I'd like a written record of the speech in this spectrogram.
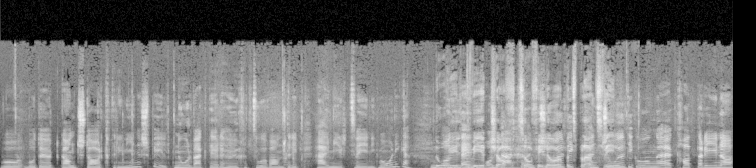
wo, wo dort ganz stark drin spielt. Nur wegen dieser hohen Zuwanderung haben wir zu wenig Wohnungen. Nur und weil die Wirtschaft so viele Arbeitsplätze will. Entschuldigung, äh, Katharina,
